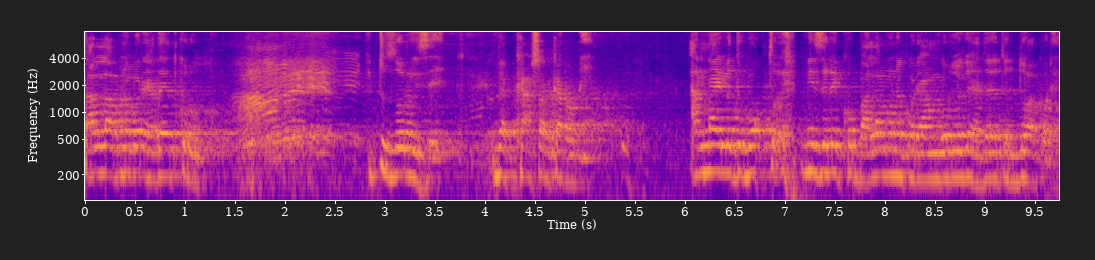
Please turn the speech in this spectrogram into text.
তা আল্লাহ আপনার হেদায়ত করুক। একটু জোর হয়েছে ব্যাখ্যা আসার কারণে। আর না এলে তো বক্ত নিজেরে খুব ভালো মনে করে আমগর লোকে হেদায়তের দোয়া করে।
